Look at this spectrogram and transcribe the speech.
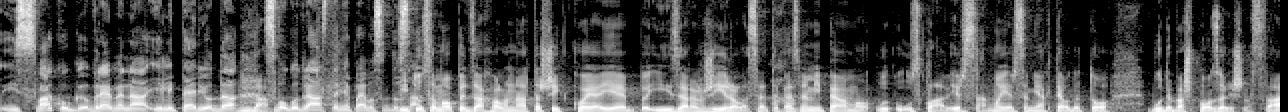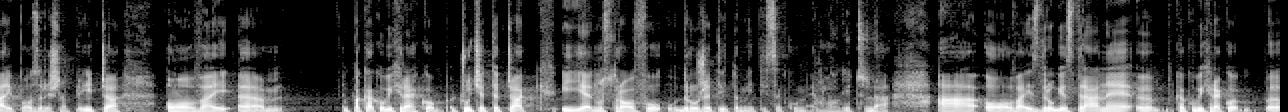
iz svakog vremena ili perioda da. svog odrastanja, pa evo do sada. I tu sam opet zahvala Nataši koja je izaranžirala sve te pesme. Mi pevamo uz klavir samo, jer sam ja hteo da to bude baš pozorišna stvar i pozorišna priča. Ovaj, um, pa kako bih rekao, čućete čak i jednu strofu Druže Tito mi ti se kumeni. Logično. Da. A ovaj, s druge strane, e, kako bih rekao, e,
